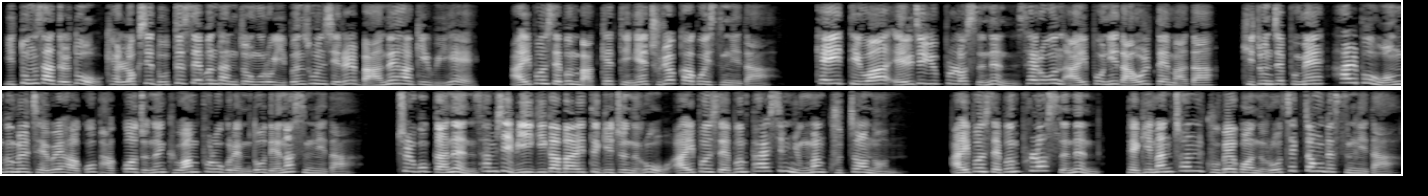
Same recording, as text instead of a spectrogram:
이통사들도 갤럭시 노트 7 단종으로 입은 손실을 만회하기 위해 아이폰 7 마케팅에 주력하고 있습니다. KT와 LG U 플러스는 새로운 아이폰이 나올 때마다 기존 제품의 할부 원금을 제외하고 바꿔주는 교환 프로그램도 내놨습니다. 출고가는 32GB 기준으로 아이폰 7 86만 9천원, 아이폰 7 플러스는 102만 1,900원으로 책정됐습니다.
